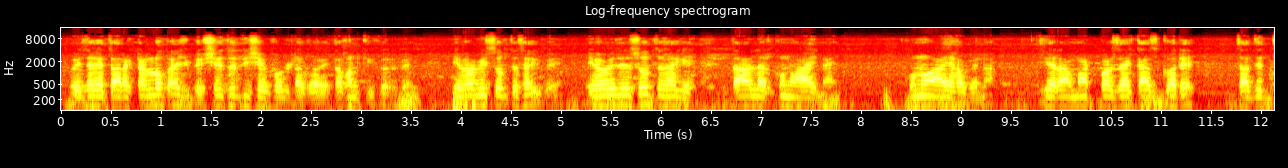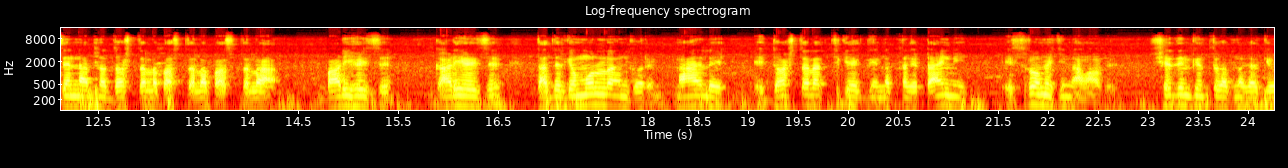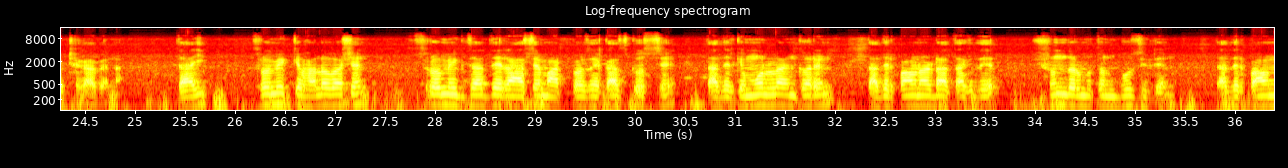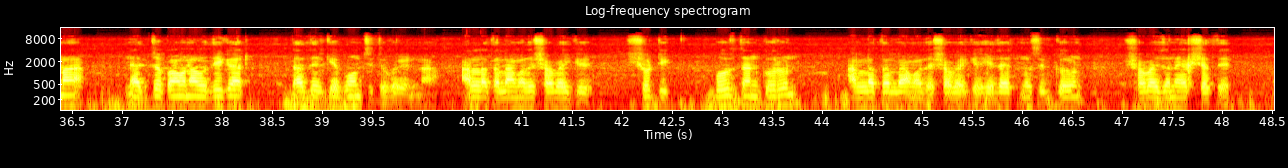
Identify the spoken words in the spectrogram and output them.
ওই জায়গায় তার একটা লোক আসবে, সে যদি সে ভুলটা করে, তখন কি করবেন? এভাবেই চলতে থাকবে। এভাবে যদি চলতে থাকে, তাহলে আর কোনো আয় নাই। কোনো আয় হবে না। যারা মাঠ পর্যায়ে কাজ করে যাদের জন্য আপনার দশতলা, পাঁচতলা পাঁচতলা বাড়ি হয়েছে, গাড়ি হয়েছে, তাদেরকে মূল্যায়ন করেন। না হলে এই দশতলার থেকে একদিন আপনাকে টাইনি, এই শ্রমিকই নামাবে। সেদিন কিন্তু আপনাকে আর কেউ ঠেকাবে না। তাই শ্রমিককে ভালোবাসেন। শ্রমিক যাদের আছে, মাঠ পর্যায়ে কাজ করছে, তাদেরকে মূল্যায়ন করেন। তাদের পাওনাটা তাদের সুন্দর মতন বুঝি দেন। তাদের পাওনা, ন্যায্য পাওনা অধিকার তাদেরকে বঞ্চিত করেন না। আল্লাহ তালা আমাদের সবাইকে সঠিক বোঝ দান করুন। আল্লাহ তাল্লাহ আমাদের সবাইকে হেদায়ত নসিব করুন। সবাই যেন একসাথে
